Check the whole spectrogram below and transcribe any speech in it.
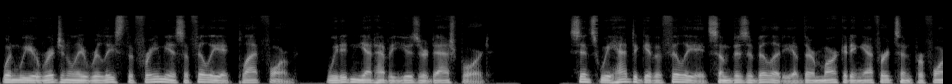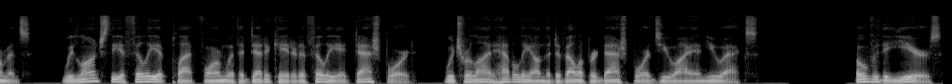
When we originally released the Freemius affiliate platform, we didn't yet have a user dashboard. Since we had to give affiliates some visibility of their marketing efforts and performance, we launched the affiliate platform with a dedicated affiliate dashboard, which relied heavily on the developer dashboard's UI and UX. Over the years,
